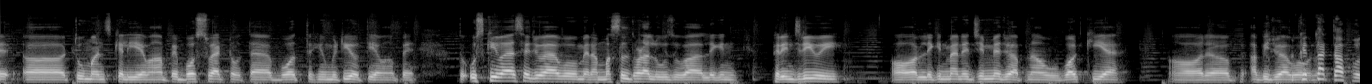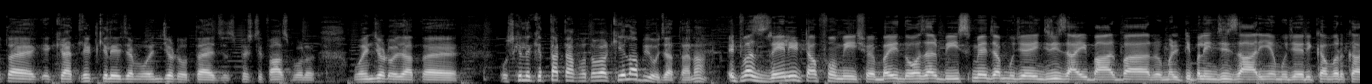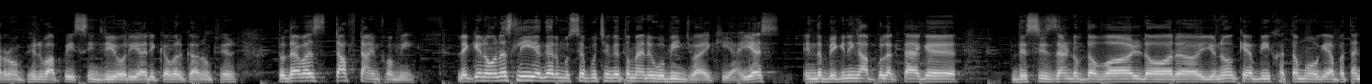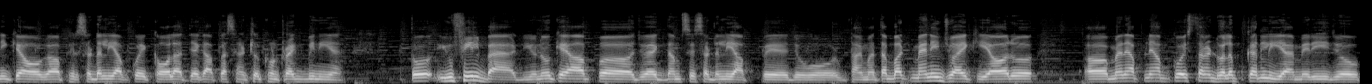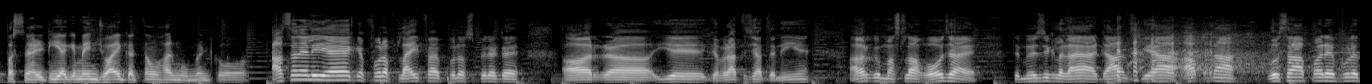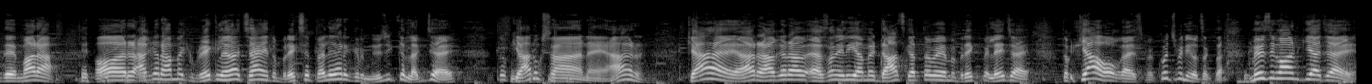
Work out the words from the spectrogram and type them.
टू मंथ्स के लिए। वहाँ पे बहुत स्वेट होता है बहुत ह्यूमिडिटी होती है वहाँ पे। तो उसकी वजह से जो है वो मेरा मसल थोड़ा लूज़ हुआ लेकिन फिर इंजरी हुई और लेकिन मैंने जिम में जो है अपना वर्क किया है और अभी जो है तो वो कितना टफ होता है एक एथलीट के लिए जब वो इंजर्ड होता है जो स्पेशली फास्ट बॉलर वो इंजर्ड हो जाता है उसके लिए कितना टफ होता है अकेला भी हो जाता है ना। It was really tough for me Shoaib भाई। 2020 में जब मुझे इंजरीज आई बार बार मल्टीपल इंजरीज आ रही हैं, मुझे रिकवर कर रहा हूँ, फिर वापस इंजरी हो रही है रिकवर कर रहा हूँ, फिर। तो that was tough time for me लेकिन ऑनेस्टली अगर मुझसे पूछेंगे तो मैंने वो भी इंजॉय किया। यस इन द बिगिनिंग आपको लगता है कि this is end of the world और यू नो कि अभी ख़त्म हो गया, पता नहीं क्या होगा, फिर सडनली आपको एक कॉल आती है कि आपका सेंट्रल कॉन्ट्रैक्ट भी नहीं है। तो you feel bad you know कि आप जो है एकदम से सडनली आप पे जो वो टाइम आता है। बट मैंने इंजॉय किया और uh, मैंने अपने आप को इस तरह डेवलप कर लिया है मेरी जो पर्सनैलिटी है कि मैं इंजॉय करता हूँ हर मोमेंट को। आसन अली है कि फुल ऑफ़ लाइफ है फुल ऑफ़ स्पिरिट है और ये घबराते चाहते नहीं है। अगर कोई मसला हो जाए तो म्यूज़िक लगाया डांस किया अपना गुस्सा परे पूरे दे मारा। और अगर हम एक ब्रेक लेना चाहें तो ब्रेक से पहले यार अगर म्यूज़िक के लग जाए तो क्या नुकसान है यार? क्या है यार? अगर ऐसा नहीं लिया, हमें डांस करते हुए हमें ब्रेक पे ले जाए तो क्या होगा इसमें? कुछ भी नहीं हो सकता। म्यूज़िक ऑन किया जाए।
